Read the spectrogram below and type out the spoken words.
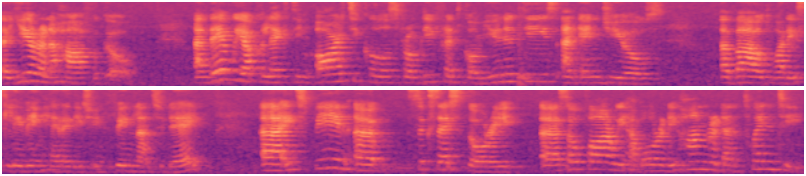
a year and a half ago. And there we are collecting articles from different communities and NGOs about what is living heritage in Finland today. Uh, it's been a success story. Uh, so far we have already 120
